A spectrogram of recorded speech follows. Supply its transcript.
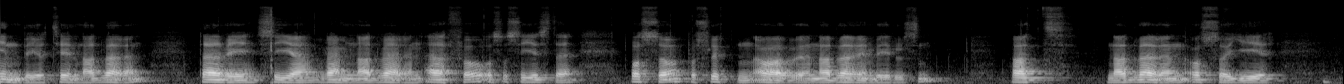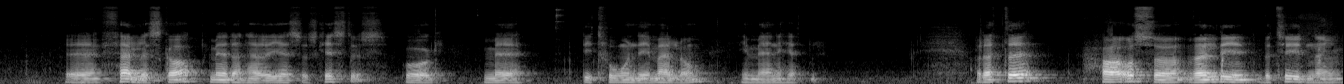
innbyr til nadværen, der vi sier hvem nadværen er for, og så sies det også på slutten av nadværinnbydelsen at nadværen også gir eh, fellesskap med den Herre Jesus Kristus og med de troende imellom i menigheten. Og Dette har også veldig betydning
